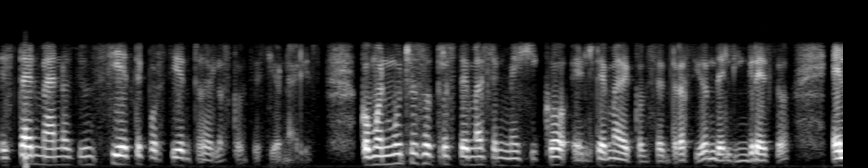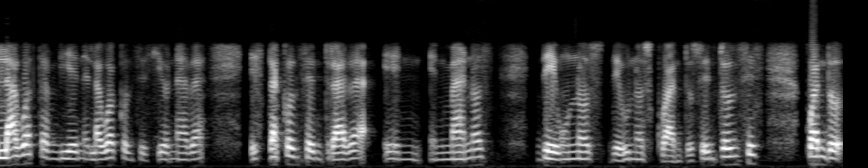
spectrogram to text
está en manos de un 7% de los concesionarios. Como en muchos otros temas en México, el tema de concentración del ingreso, el agua también, el agua concesionada, está concentrada en, en manos de unos, de unos cuantos. Entonces, cuando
